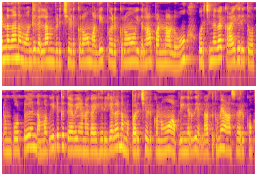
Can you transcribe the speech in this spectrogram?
என்ன தான் நம்ம வந்து வெள்ளம் வெடித்து எடுக்கிறோம் மல்லிகைப்பூ எடுக்கிறோம் இதெல்லாம் பண்ணாலும் ஒரு சின்னதாக காய்கறி தோட்டம் போட்டு நம்ம வீட்டுக்கு தேவையான காய்கறிகளை நம்ம பறித்து எடுக்கணும் அப்படிங்கிறது எல்லாத்துக்குமே ஆசை இருக்கும்.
